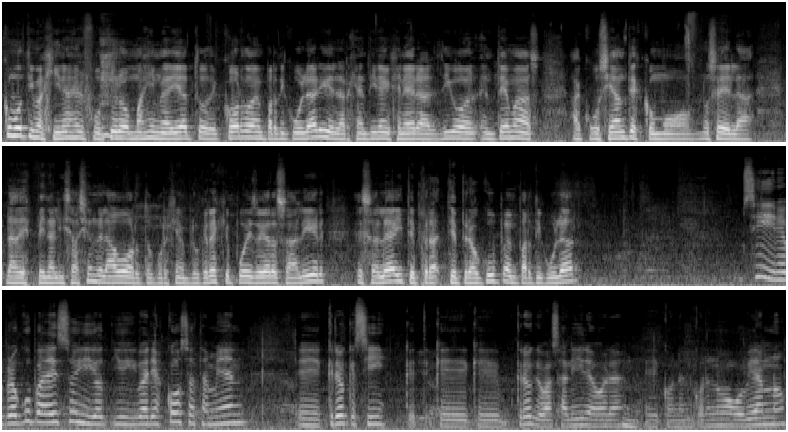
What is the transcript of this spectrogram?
¿Cómo te imaginas el futuro más inmediato de Córdoba en particular y de la Argentina en general? Digo, en temas acuciantes como, no sé, la, despenalización del aborto, por ejemplo. ¿Crees que puede llegar a salir esa ley? ¿Te, te preocupa en particular? Sí, me preocupa eso y, y varias cosas también. Eh, creo que sí, que, creo que va a salir ahora mm. eh, con, el, nuevo gobierno.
